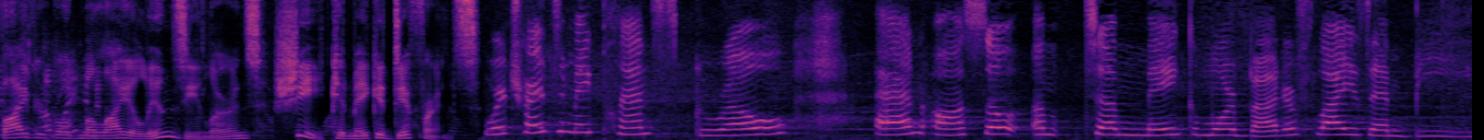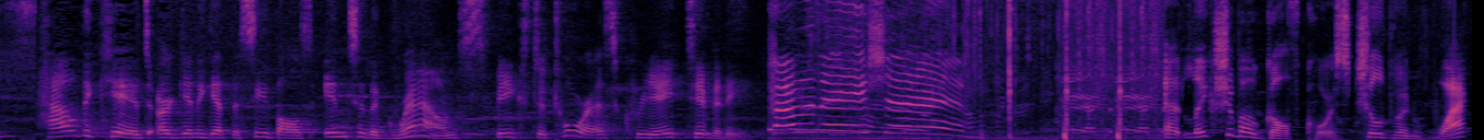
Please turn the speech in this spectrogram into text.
Five-year-old Malaya Lindsay learns she can make a difference. We're trying to make plants grow and also um, to make more butterflies and bees. How the kids are going to get the seed balls into the ground speaks to Tora's creativity. Pollination! At Lake Chabot Golf Course, children whack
